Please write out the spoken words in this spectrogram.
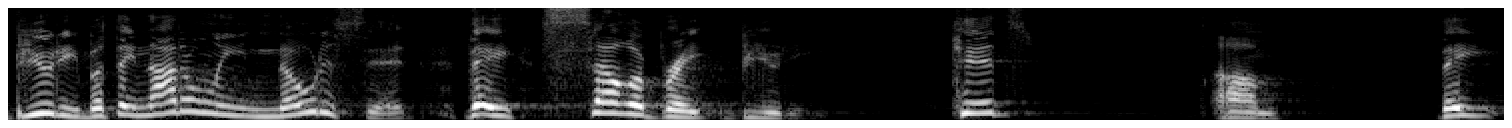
beauty, but they not only notice it, they celebrate beauty. Kids, um, they,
